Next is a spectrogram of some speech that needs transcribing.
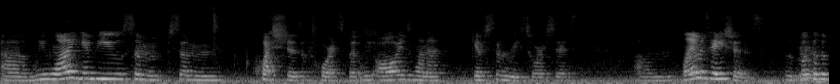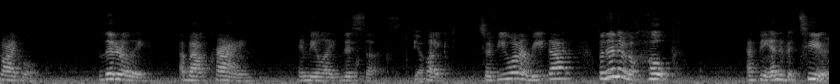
um, we want to give you some some questions, of course, but we always want to give some resources. Um, Lamentations, the book Mm. of the Bible, literally about crying and be like, "This sucks." Yep. Like, so if you want to read that, but then there's a hope at the end of it too,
